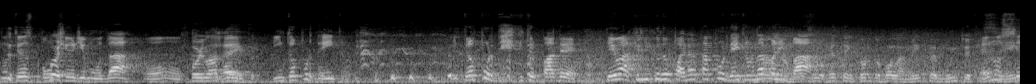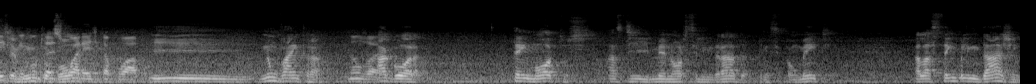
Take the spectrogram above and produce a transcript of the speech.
Não tem os pontinhos de mudar? Oh, Foi lá dentro. Entrou por dentro. Entrou por dentro, padre. Tem o acrílico do painel, tá por dentro, não, não dá pra limpar. Mas o retentor do rolamento é muito eficiente, Eu não sei o que, é que muito acontece bom. com a areia de Capoava. E não vai entrar. Não vai. Agora, tem motos, as de menor cilindrada, principalmente, elas têm blindagem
